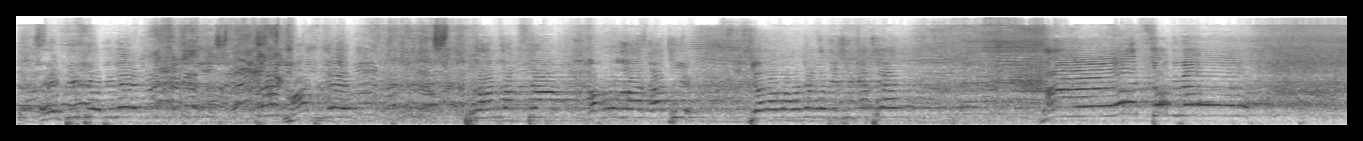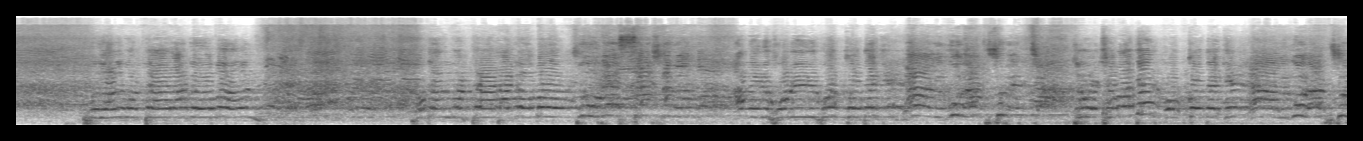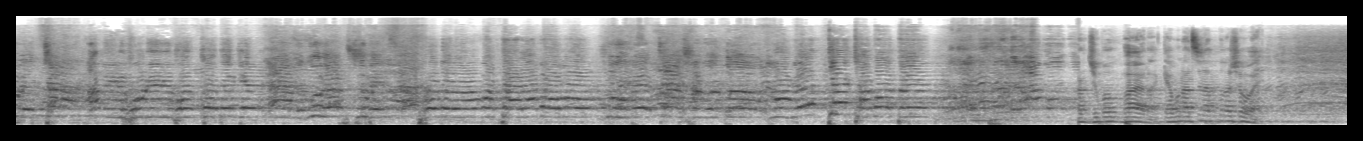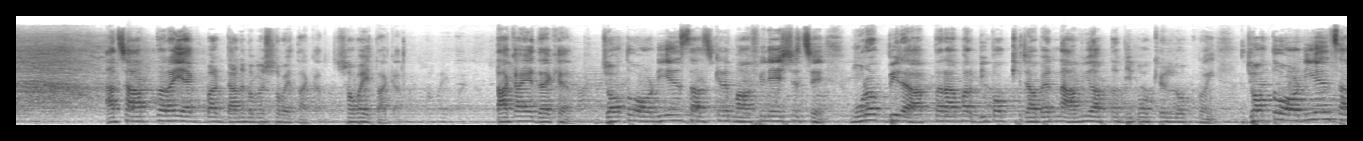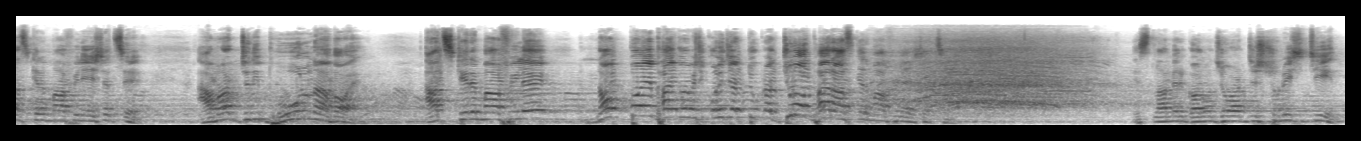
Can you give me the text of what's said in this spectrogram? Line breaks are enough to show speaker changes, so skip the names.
এই তৃতীয় দিনে মাঠে প্রধান বক্তা আবুল্লাহ গাছি যারা আমাদের মধ্যে শিখেছেন। ভারত
আছেন আপনারা সবাই? আচ্ছা আপনারাই একবার ডানে বামে সবাই তাকান সবাই তাকান। তাকায় দেখেন, যত অডিয়েন্স আজকের মাহফিলে এসেছে, মুরব্বীরা, আপনারা আমার বিপক্ষে যাবেন না, আমিও আপনার বিপক্ষের লোক নই। যত অডিয়েন্স আজকের মাহফিলে এসেছে, আমার যদি ভুল না হয়, আজকের মাহফিলে নব্বই ভাগের বেশি কলিজার টুকরা যুবক ভাইরা আজকের মাহফিলে এসেছে। ইসলামের গণজোয়ার যে সুনিশ্চিত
